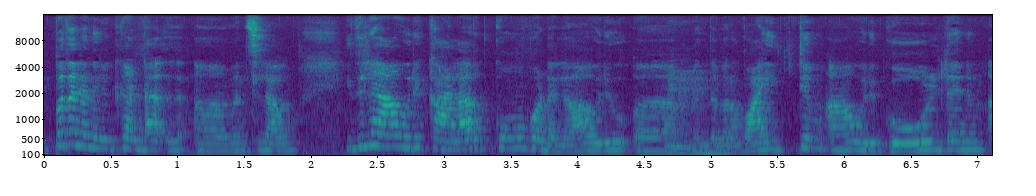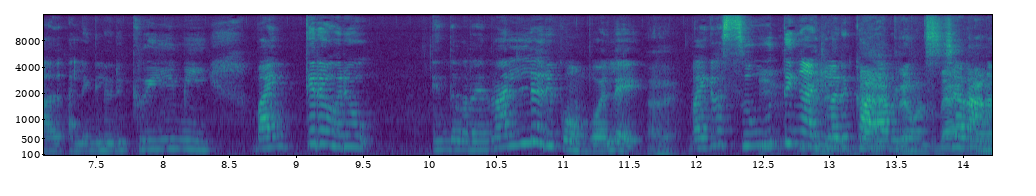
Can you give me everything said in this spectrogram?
ഇപ്പൊ തന്നെ നിങ്ങൾക്ക് കണ്ട മനസ്സിലാവും. ഇതിലെ ആ ഒരു കളർ കോംബോ ഉണ്ടല്ലോ ആ ഒരു എന്താ പറയാ വൈറ്റും ആ ഒരു ഗോൾഡനും അല്ലെങ്കിൽ ഒരു ക്രീമി ഭയങ്കര ഒരു എന്താ പറയാ നല്ലൊരു കോംബോ അല്ലേ? ഭയങ്കര സൂത്തിങ് ആയിട്ടുള്ള ഒരു കളർ മിക്സ്ചർ ആണ്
